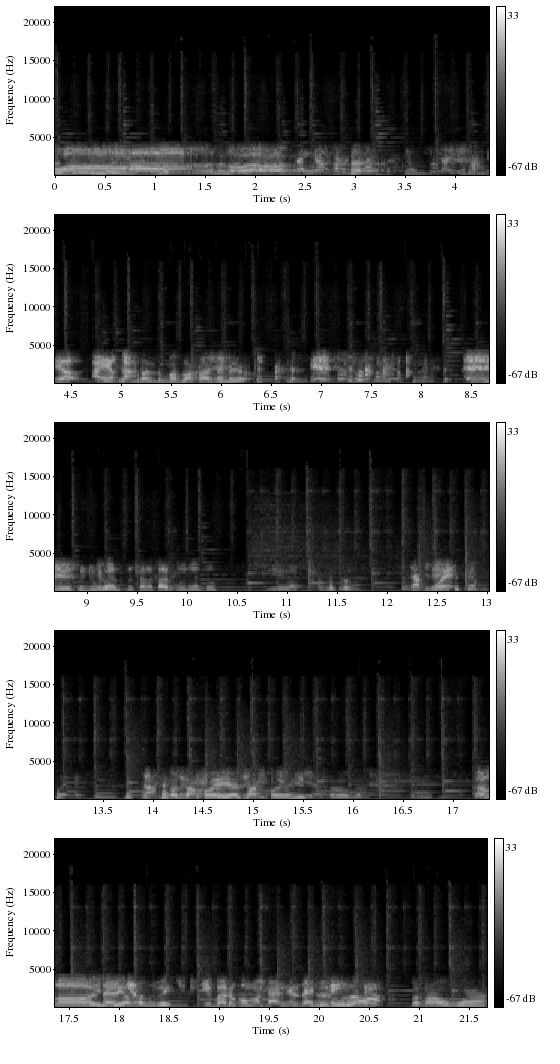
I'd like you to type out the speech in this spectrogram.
Wah. Yuk, ayo Kak. berantem mah belakangan yuk. iya itu juga tuh salah satunya tuh gila Apa tuh? Cakwe. Oh, cakwe, iya cakwe. Terus. Kalau Indri Daniel, apa ih baru gue mau Daniel. Daniel dulu lah. Gak tau gua.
